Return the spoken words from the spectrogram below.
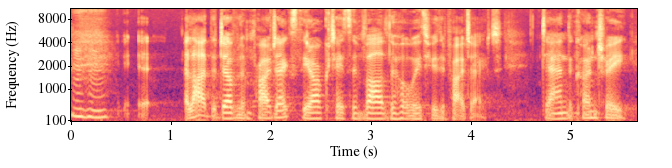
Mm-hmm. A lot of the Dublin projects, the architect's involved the whole way through the project. Down the country,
